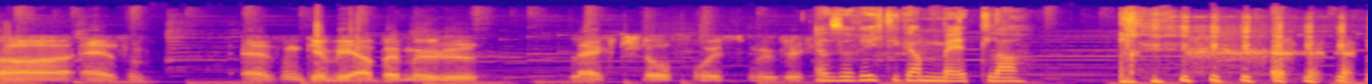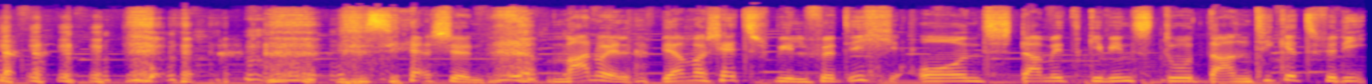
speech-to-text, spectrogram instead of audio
Äh, Eisen. Eisen, Gewerbemüll, Leichtstoff, alles möglich. Also richtiger Mettler. Sehr schön. Manuel, wir haben ein Schätzspiel für dich und damit gewinnst du dann Tickets für die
